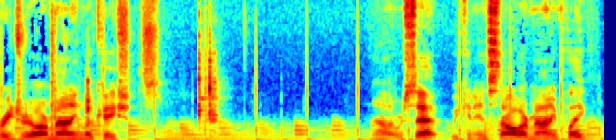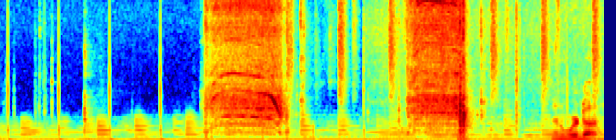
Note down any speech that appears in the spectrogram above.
pre-drill our mounting locations. Now that we're set, we can install our mounting plate. And we're done.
